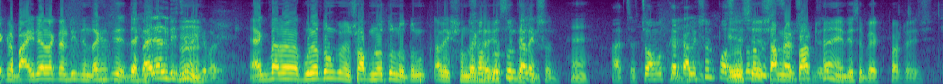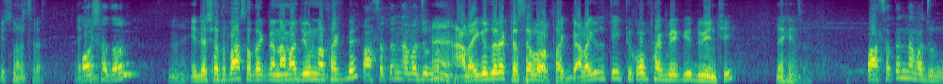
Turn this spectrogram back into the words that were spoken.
একটা ভাইরাল একটা ডিজাইন দেখাচ্ছি দেখেন। Design হুম। একেবারে। একবার পুরাতন সব নতুন নতুন কালেকশন দেখা সব যাচ্ছে নতুন collection? হ্যাঁ। আচ্ছা চমৎকার কালেকশন পছন্দ হচ্ছে হলে সামনের পার্ট হ্যাঁ এই ব্যাক পার্ট পিছনেরটা নেবেন। অসাধারণ। এটার সাথে পাঁচ হাতে একটা নামাজ না থাকবে। পাঁচ হাতের নামার জন্য হ্যাঁ আড়াই গজের একটা সালোয়ার থাকবে। আড়াই গজ একটু কম থাকবে কি দুই ইঞ্চি? দেখেন। পাঁচ হাতের নামার জন্য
